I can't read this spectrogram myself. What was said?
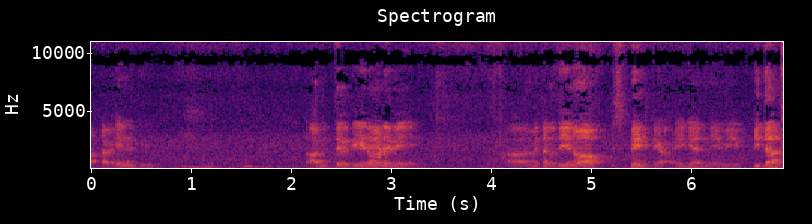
අට වැහිලා නැති අනිත් එක තියෙනවනේ මේ මෙතන තියෙනවා ස්ප්‍රින්ට් එක. ඒ කියන්නේ මේ පිදාන.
